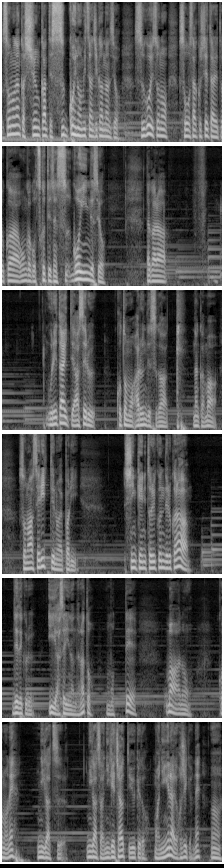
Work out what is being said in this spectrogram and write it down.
そのなんか瞬間ってすっごい濃密な時間なんですよ。すごいその創作してたりとか、音楽を作ってる人にすごいいいんですよ。だから、売れたいって焦ることもあるんですが、なんかまあ、その焦りっていうのはやっぱり、真剣に取り組んでるから、出てくるいい焦りなんだなと思って、まああの、このね、2月、2月は逃げちゃうって言うけど、まあ逃げないでほしいけどね。うん。ま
